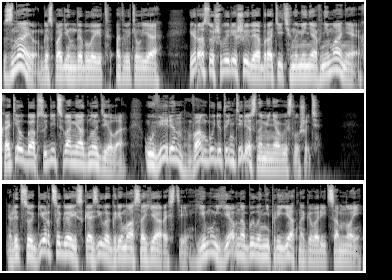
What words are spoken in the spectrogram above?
«Знаю, господин Деблейд», — ответил я. И раз уж вы решили обратить на меня внимание, хотел бы обсудить с вами одно дело. Уверен, вам будет интересно меня выслушать». Лицо герцога исказило гримаса ярости. Ему явно было неприятно говорить со мной.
